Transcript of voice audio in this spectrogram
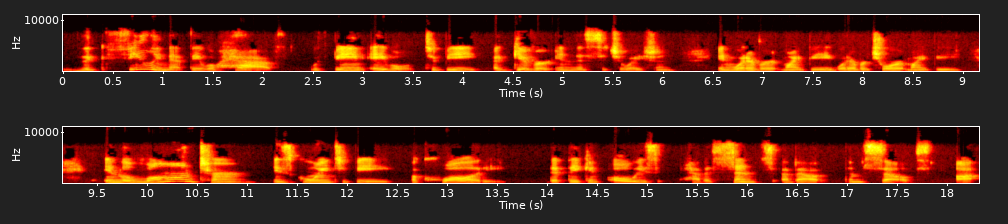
the feeling that they will have with being able to be a giver in this situation in whatever it might be, whatever chore it might be, in the long term is going to be a quality that they can always have a sense about themselves. Ah,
